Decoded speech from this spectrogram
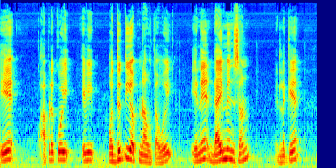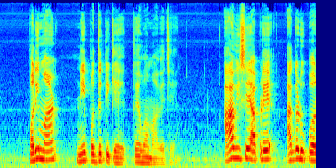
એ આપણે કોઈ એવી પદ્ધતિ અપનાવતા હોય, એને ડાયમેન્શન એટલે કે પરિમાણની પદ્ધતિ કહે કહેવામાં આવે છે. આ વિશે આપણે આગળ ઉપર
